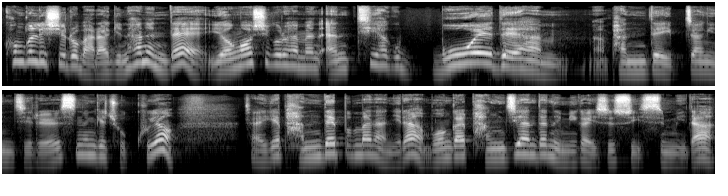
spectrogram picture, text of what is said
콩글리시로 말하긴 하는데 영어식으로 하면 anti하고 뭐에 대한 반대 입장인지를 쓰는 게 좋고요. 자, 이게 반대뿐만 아니라 무언가를 방지한다는 의미가 있을 수 있습니다.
